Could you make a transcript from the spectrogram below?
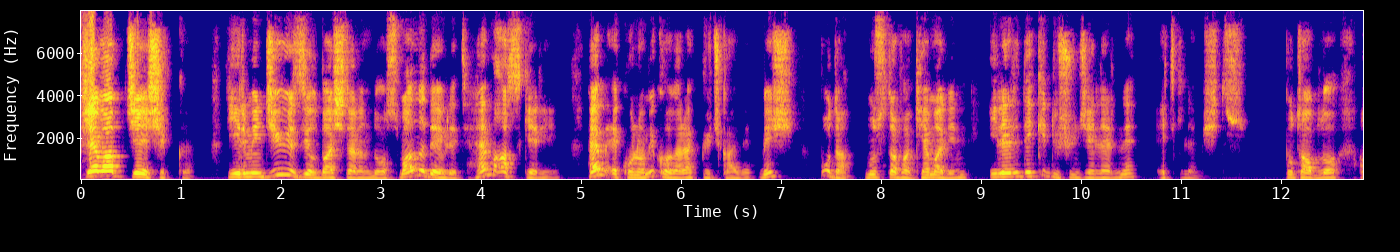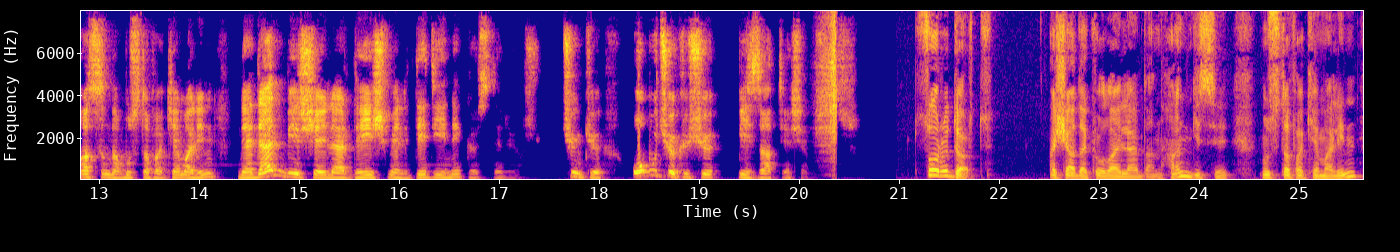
Cevap C şıkkı. 20. yüzyıl başlarında Osmanlı Devleti hem askeri hem ekonomik olarak güç kaybetmiş, bu da Mustafa Kemal'in ilerideki düşüncelerini etkilemiştir. Bu tablo aslında Mustafa Kemal'in neden bir şeyler değişmeli dediğini gösteriyor. Çünkü o bu çöküşü bizzat yaşamıştır. Soru 4. Aşağıdaki olaylardan hangisi Mustafa Kemal'in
